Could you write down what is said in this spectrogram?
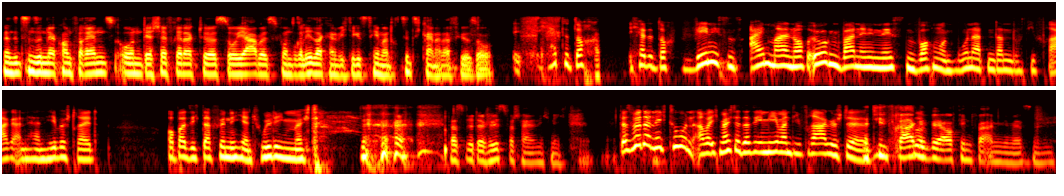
dann sitzen sie in der Konferenz und der Chefredakteur ist so, ja, aber es ist für unsere Leser kein wichtiges Thema, interessiert sich keiner dafür. So. Ich, ich hätte doch ich hätte doch wenigstens einmal noch irgendwann in den nächsten Wochen und Monaten dann doch die Frage an Herrn Hebestreit, ob er sich dafür nicht entschuldigen möchte. das wird er höchstwahrscheinlich nicht tun. Das wird er nicht tun, aber ich möchte, dass ihm jemand die Frage stellt. Die Frage so. wäre auf jeden Fall angemessen.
